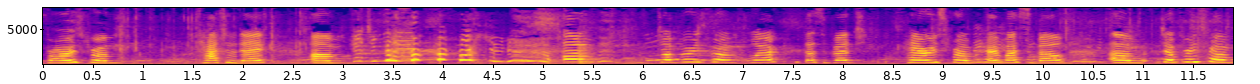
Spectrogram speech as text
Bros from Catch of the Day. Um, Catch of the Day. um, jumper is from work. That's a bench. Hair is from Hair by Sibel. Um, jumper is from.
